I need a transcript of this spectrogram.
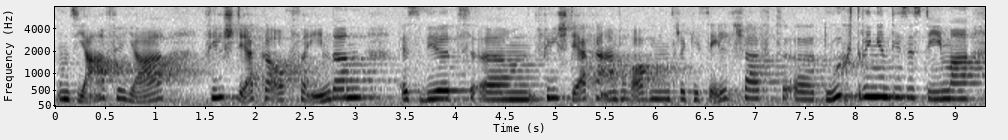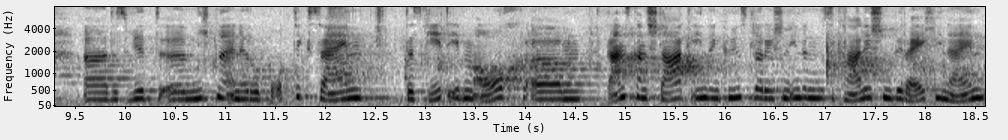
uns Jahr für Jahr viel stärker auch verändern. Es wird ähm, viel stärker einfach auch in unsere Gesellschaft äh, durchdringen, dieses Thema. Äh, das wird äh, nicht nur eine Robotik sein, das geht eben auch ähm, ganz, ganz stark in den künstlerischen, in den musikalischen Bereich hinein.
